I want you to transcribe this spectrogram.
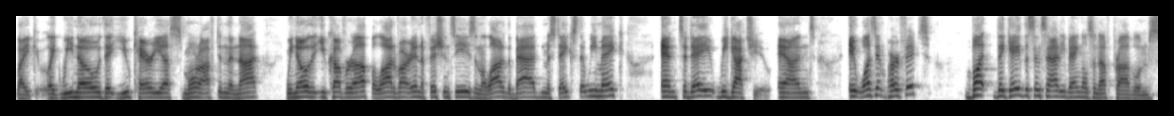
Like like we know that you carry us more often than not. We know that you cover up a lot of our inefficiencies and a lot of the bad mistakes that we make. And today we got you." And it wasn't perfect, but they gave the Cincinnati Bengals enough problems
